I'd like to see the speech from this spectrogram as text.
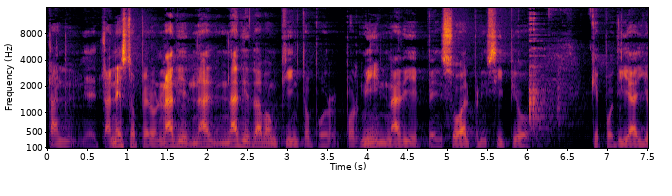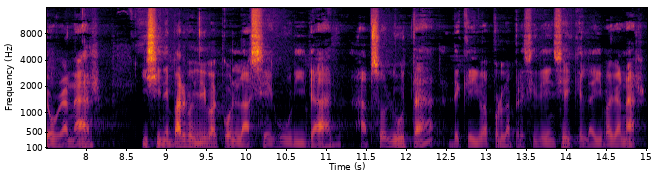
tan, eh, tan esto, pero nadie, nadie, daba un quinto por, por mí, nadie pensó al principio que podía yo ganar y sin embargo yo iba con la seguridad absoluta de que iba por la presidencia y que la iba a ganar.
